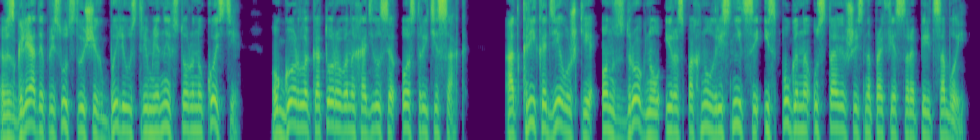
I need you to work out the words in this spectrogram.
Взгляды присутствующих были устремлены в сторону Кости, у горла которого находился острый тесак. От крика девушки он вздрогнул и распахнул ресницы, испуганно уставившись на профессора перед собой.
